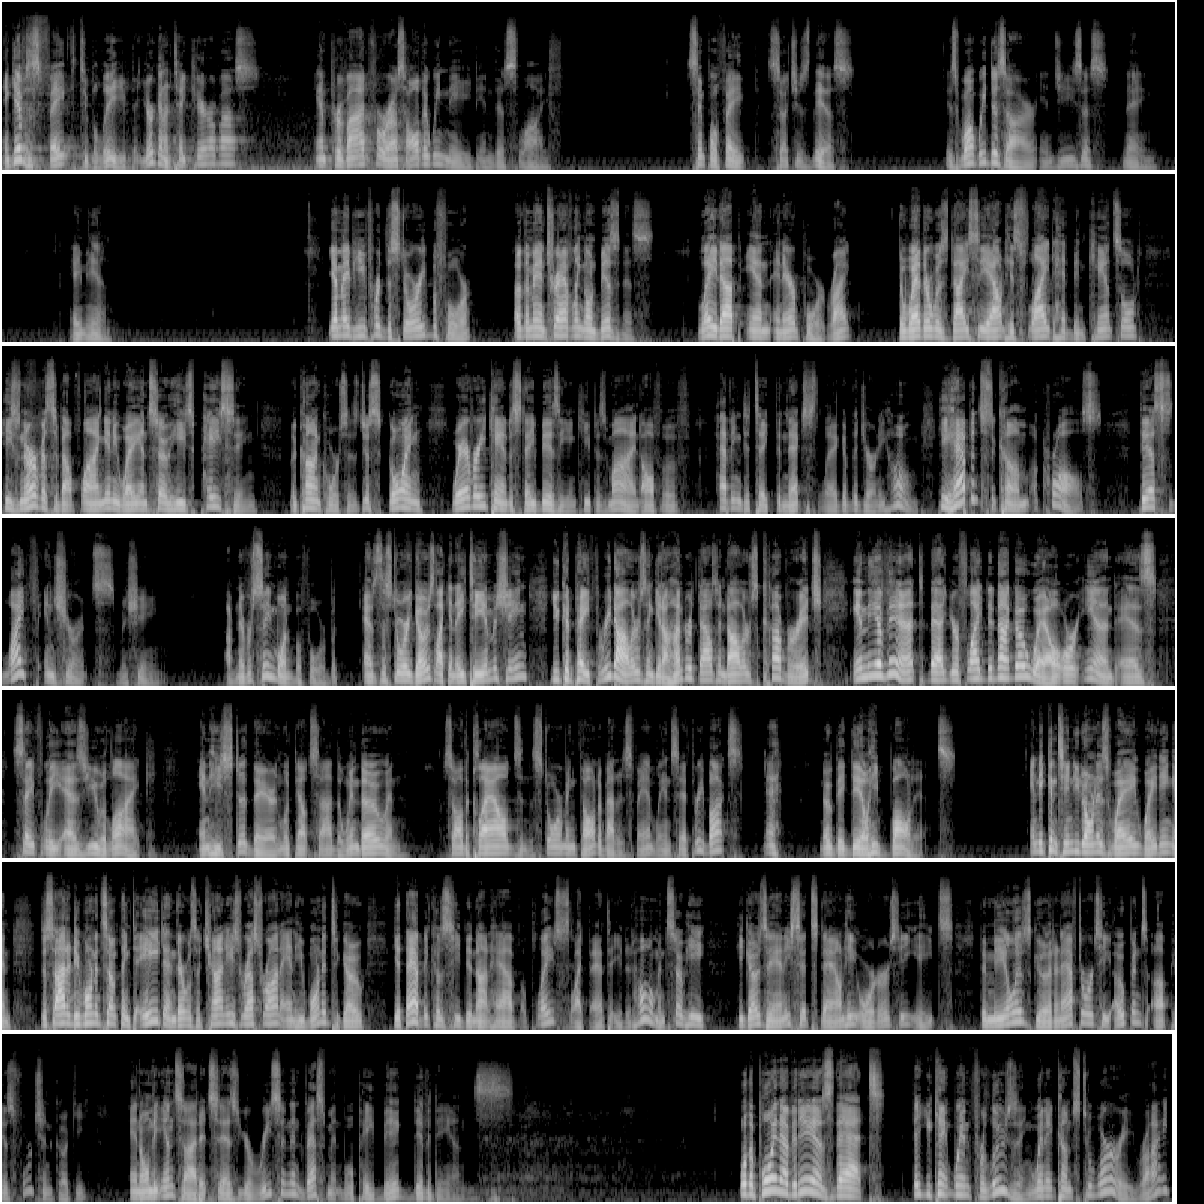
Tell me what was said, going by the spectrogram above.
and give us faith to believe that you're going to take care of us and provide for us all that we need in this life. Simple faith such as this is what we desire in Jesus' name. Amen. Yeah, maybe you've heard the story before of the man traveling on business, laid up in an airport, right? The weather was dicey out, his flight had been canceled. He's nervous about flying anyway, and so he's pacing the concourses, just going wherever he can to stay busy and keep his mind off of having to take the next leg of the journey home. He happens to come across this life insurance machine. I've never seen one before, but as the story goes, like an ATM machine, you could pay $3 and get $100,000 coverage in the event that your flight did not go well or end as safely as you would like. And he stood there and looked outside the window and saw the clouds and the storming, thought about his family, and said, Three bucks? Eh, no big deal. He bought it. And he continued on his way, waiting, and decided he wanted something to eat. And there was a Chinese restaurant, and he wanted to go get that because he did not have a place like that to eat at home. And so he, he goes in, he sits down, he orders, he eats. The meal is good, and afterwards he opens up his fortune cookie and on the inside it says, Your recent investment will pay big dividends. Well, the point of it is that, that you can't win for losing when it comes to worry, right?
